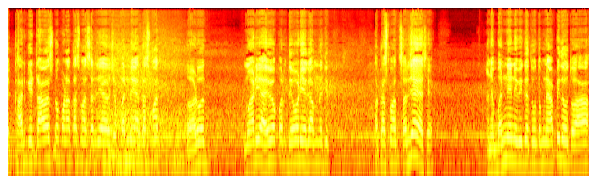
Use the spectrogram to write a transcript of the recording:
એક ખાનગી ટ્રાવેલ્સનો પણ અકસ્માત સર્જાયો છે. બંને અકસ્માત હળવદ માળી હાઈવે પર દેવળીયા ગામ નજીક અકસ્માત સર્જાયા છે. અને બંનેની વિગત હું તમને આપી દઉં તો આ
